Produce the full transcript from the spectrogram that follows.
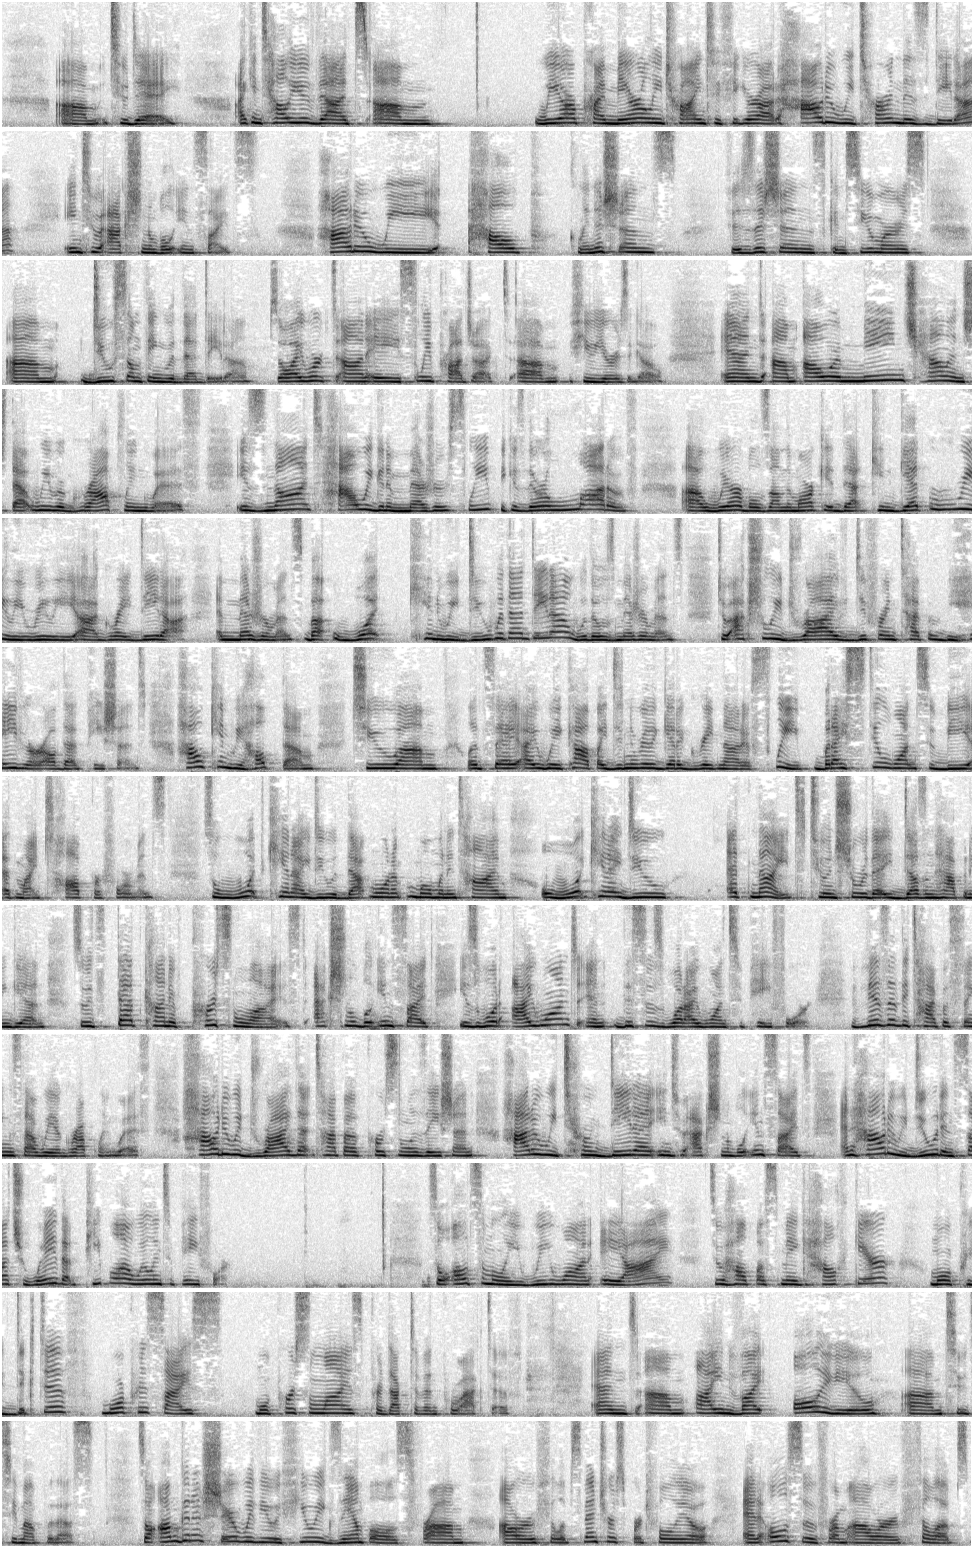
um, today? I can tell you that um, we are primarily trying to figure out how do we turn this data into actionable insights? How do we help clinicians, physicians, consumers um, do something with that data? So I worked on a sleep project um, a few years ago. And um, our main challenge that we were grappling with is not how we're going to measure sleep, because there are a lot of uh, wearables on the market that can get really, really uh, great data and measurements. But what can we do with that data, with those measurements, to actually drive different type of behavior of that patient? How can we help them to, um, let's say I wake up, I didn't really get a great night of sleep, but I still want to be at my top performance. So what can I do at that moment in time? Or what can I do at night to ensure that it doesn't happen again? So it's that kind of personalized, actionable insight is what I want, and this is what I want to pay for. These are the type of things that we are grappling with. How do we drive that type of personalization? How do we turn data into actionable insights? And how do we do it in such a way that people are willing to pay for? So ultimately, we want AI to help us make healthcare more predictive, more precise, more personalized, productive, and proactive. And um, I invite all of you um, to team up with us. So I'm going to share with you a few examples from our Philips Ventures portfolio and also from our Philips,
